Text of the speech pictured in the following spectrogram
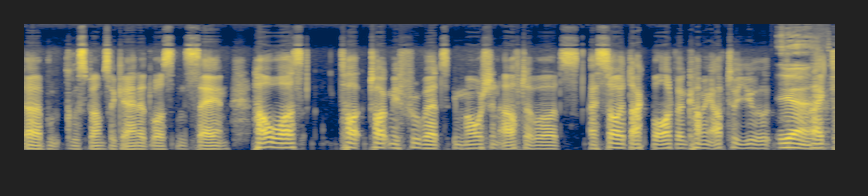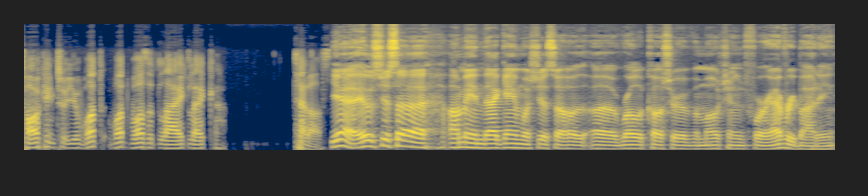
uh, goosebumps again. It was insane. How was talk, talk me through that emotion afterwards? I saw Doug Baldwin coming up to you, yeah, like talking to you. What what was it like? Like, tell us. Yeah, it was just a. I mean, that game was just a, a roller coaster of emotions for everybody,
